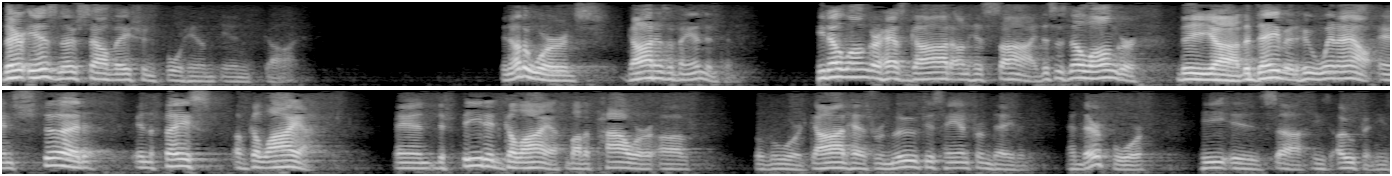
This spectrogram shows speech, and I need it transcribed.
there is no salvation for him in God. In other words, God has abandoned him. He no longer has God on his side. This is no longer the, uh, the David who went out and stood in the face of Goliath and defeated Goliath by the power of the Lord. God has removed his hand from David, and therefore he is uh, he's open. He's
